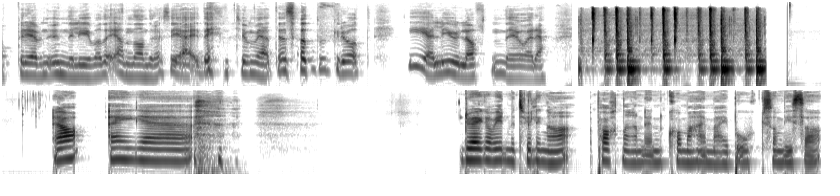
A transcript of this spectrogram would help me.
opprevne underliv og det ene og det andre. Så jeg, det endte jo med at jeg satt og gråt hele julaften det året. Ja, jeg eh, Du er gravid med tvillinger. Partneren din kommer hjem med ei bok som viser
